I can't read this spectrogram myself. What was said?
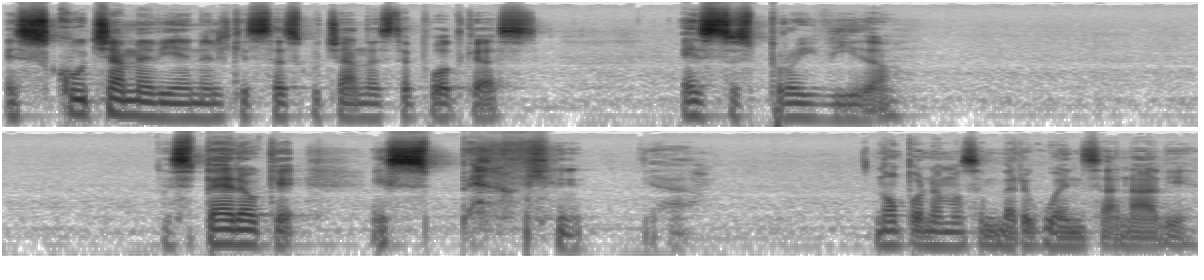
escúchame bien el que está escuchando este podcast, esto es prohibido. Espero que, espero que, ya, no ponemos en vergüenza a nadie.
